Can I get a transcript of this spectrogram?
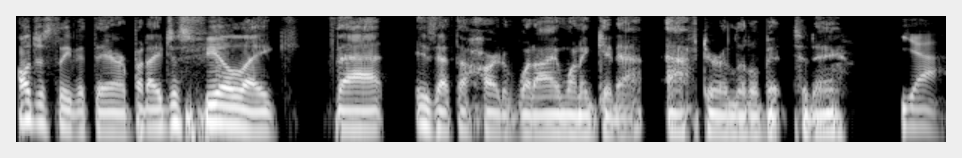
i'll just leave it there but i just feel like that is at the heart of what i want to get at after a little bit today yeah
